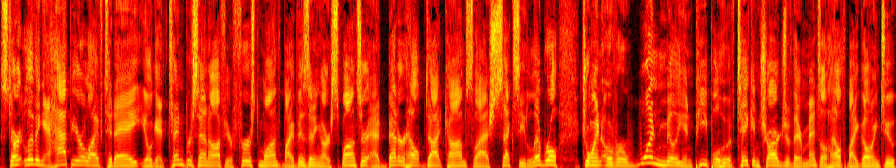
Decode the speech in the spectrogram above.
Start living a happier life today. You'll get 10% off your first month by visiting our sponsor at betterhelp.com slash sexyliberal. Join over 1 million people who have taken charge of their mental health by going to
